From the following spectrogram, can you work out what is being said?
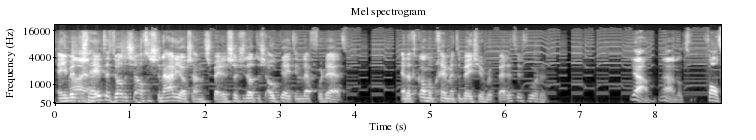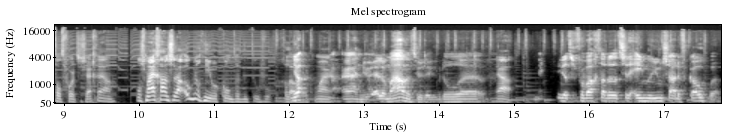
En je bent Ah, dus ja. de hele tijd wel dezelfde scenario's aan het spelen, zoals je dat dus ook deed in Left 4 Dead. En dat kan op een gegeven moment een beetje repetitive worden. Ja, ja, dat valt wat voor te zeggen, ja. Volgens mij gaan ze daar ook nog nieuwe content in toevoegen, geloof Ja. ik. Maar Ja, ja, nu helemaal natuurlijk. Ik bedoel, eh, ja, niet dat ze verwacht hadden dat ze de 1 miljoen zouden verkopen.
